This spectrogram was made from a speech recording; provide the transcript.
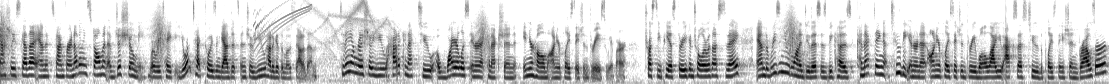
Ashley Esqueda and it's time for another installment of Just Show Me, where we take your tech toys and gadgets and show you how to get the most out of them. Today I'm going to show you how to connect to a wireless internet connection in your home on your PlayStation 3. So we have our trusty PS3 controller with us today. And the reason you would want to do this is because connecting to the internet on your PlayStation 3 will allow you access to the PlayStation browser,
